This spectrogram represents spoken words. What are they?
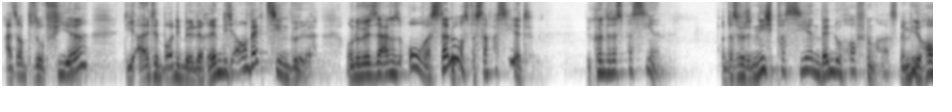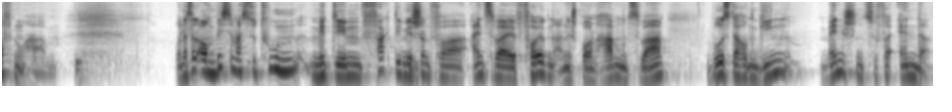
Als ob Sophia, die alte Bodybuilderin, dich auch wegziehen würde. Und du würdest sagen so, oh, was ist da los? Was ist da passiert? Wie könnte das passieren? Und das würde nicht passieren, wenn du Hoffnung hast, wenn wir Hoffnung haben. Und das hat auch ein bisschen was zu tun mit dem Fakt, den wir schon vor ein, zwei Folgen angesprochen haben, und zwar, wo es darum ging, Menschen zu verändern.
